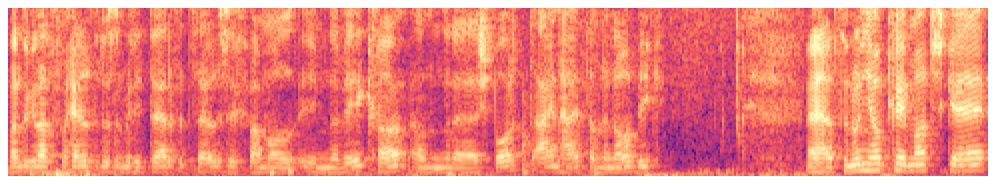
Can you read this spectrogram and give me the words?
Wenn du gerade von Helden aus dem Militär erzählst, ich war mal in einem WK an einer Sporteinheit an einem Abend. Er hat einen Unihockey-Match gegeben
